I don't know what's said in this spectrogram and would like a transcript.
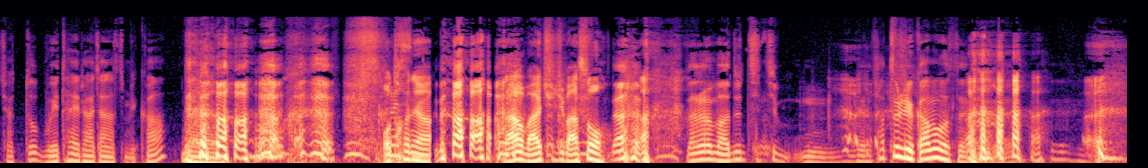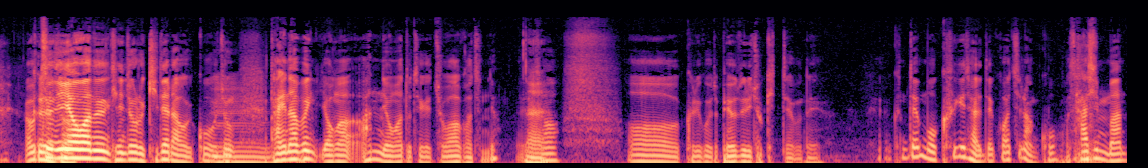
제가 또 무에타이를 하지 않았습니까? 네. 어떡하냐. 나 말추지 마소. 나랑 마주치지 음, 네, 사투리를 까먹었어요. 네. 아무튼 그래서. 이 영화는 개인적으로 기대를 하고 있고 좀 음. 다이나믹 영화 한 영화도 되게 좋아하거든요. 네. 그래서 어 그리고 배우들이 좋기 때문에 근데 뭐 크게 잘 될 것 같지는 않고 40만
